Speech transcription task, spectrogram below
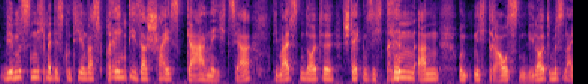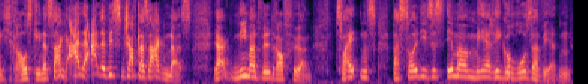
wir müssen nicht mehr diskutieren, was bringt dieser Scheiß gar nichts, ja. Die meisten Leute stecken sich drinnen an und nicht draußen. Die Leute müssen eigentlich rausgehen. Das sagen alle, alle Wissenschaftler sagen das. Ja, niemand will drauf hören. Zweitens, was soll dieses immer mehr rigoroser werden?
